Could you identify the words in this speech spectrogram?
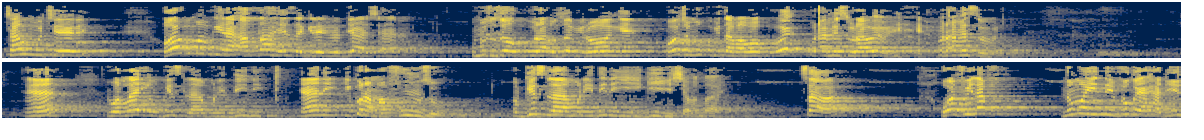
cyangwa umuceri allah yezagira ibihe byashara. Umuzi uzokura uzobironke. Wowe umukubita amaboko. We uramesura wewe. Uramesura. Eh? Wallahi uislamu ni dini. Yani iko na mafunzo. Uislamu ni dini yigisha wallahi. Sawa? وفي نمو يندي فوق يا حديث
